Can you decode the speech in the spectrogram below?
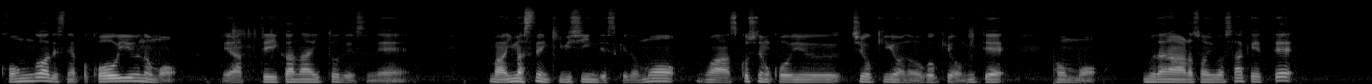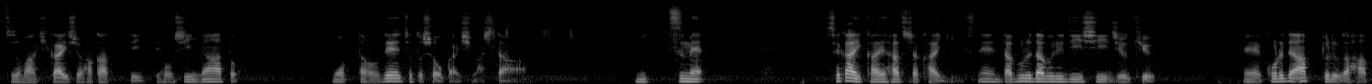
今後はですね、やっぱこういうのもやっていかないとですね、まあ今すでに厳しいんですけども、まあ少しでもこういう中国企業の動きを見て、日本も無駄な争いを避けて、ちょっと巻き返しを図っていってほしいなと思ったので、ちょっと紹介しました。3つ目。世界開発者会議ですね。WWDC19、えー、これで Apple が発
